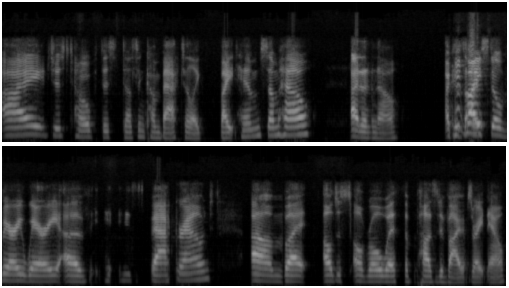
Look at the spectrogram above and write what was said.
I just hope this doesn't come back to like bite him somehow. I don't know. Because It I'm still very wary of his background. Um, but I'll just I'll roll with the positive vibes right now.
